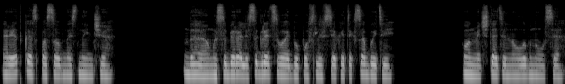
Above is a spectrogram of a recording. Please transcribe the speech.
Редкая способность нынче. Да, мы собирались сыграть свадьбу после всех этих событий. Он мечтательно улыбнулся.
